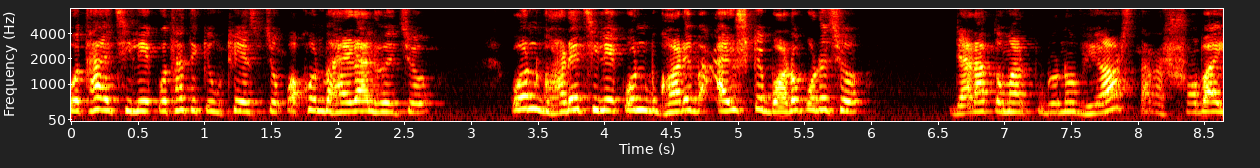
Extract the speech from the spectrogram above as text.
কোথায় ছিলে, কোথা থেকে উঠে এসছো, কখন ভাইরাল হয়েছো, কোন ঘরে ছিলে, কোন ঘরে আয়ুষকে বড় করেছ, যারা তোমার পুরনো ভিউয়ার্স তারা সবাই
